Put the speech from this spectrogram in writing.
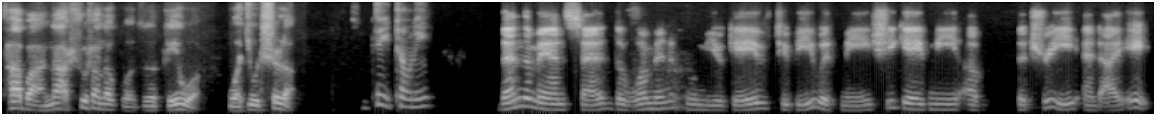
她把那树上的果子给我，我就吃了。 Okay, Tony. Then the man said, The woman whom you gave to be with me, she gave me of the tree, and I ate.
